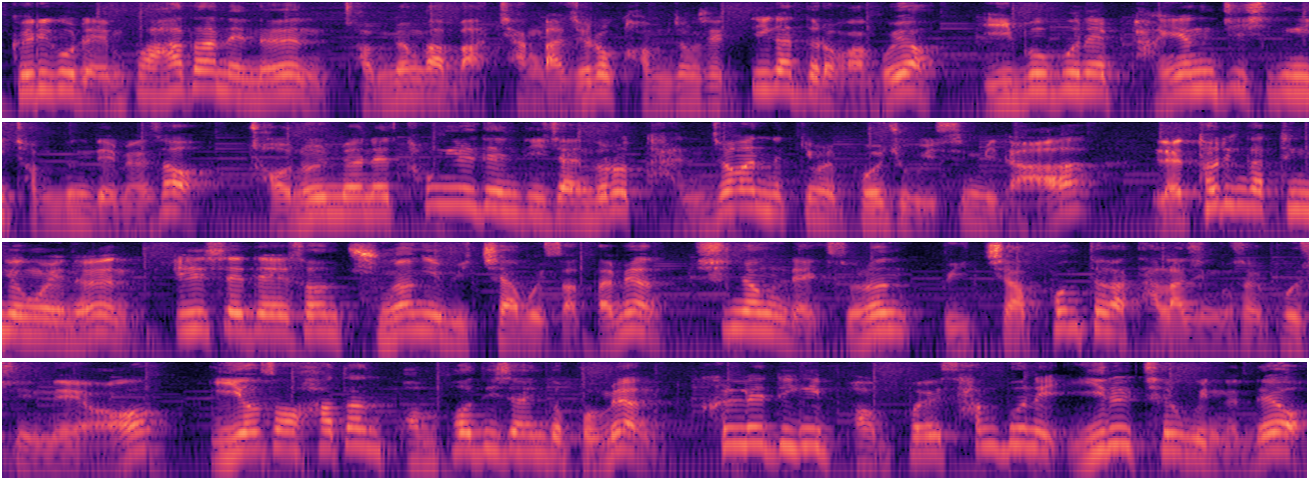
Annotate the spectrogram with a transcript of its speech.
그리고 램프 하단에는 전면과 마찬가지로 검정색 띠가 들어가고요. 이 부분에 방향 지 시등이 점등되면서 전울면에 통일된 디자인으로 단정한 느낌을 보여주고 있습니다. 레터링 같은 경우에는 1세대에선 중앙에 위치하고 있었다면 신형 렉소는 위치와 폰트가 달라진 것을 볼 수 있네요. 이어서 하단 범퍼 디자인도 보면 클레딩이 범퍼의 3분의 2를 채우고 있는데요.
